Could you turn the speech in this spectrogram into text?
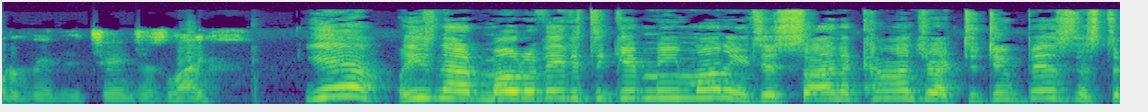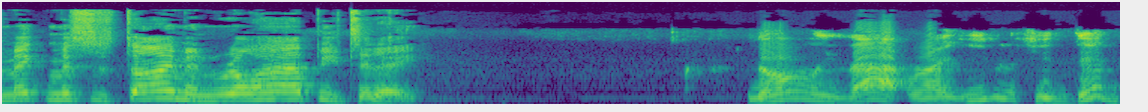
motivated to change his life. Yeah, he's not motivated to give me money, to sign a contract, to do business, to make Mrs. Diamond real happy today. Not only that, right? Even if you did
